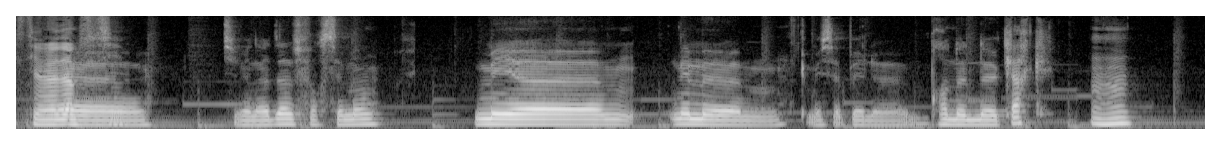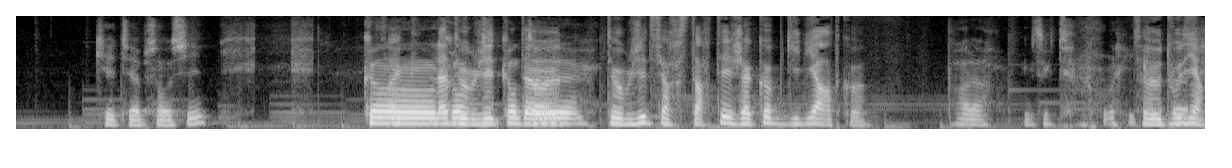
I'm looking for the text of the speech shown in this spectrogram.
Steven Adams aussi. Euh, Steven Adams, forcément. Mais euh, même, euh, comment il s'appelle Brandon Clark, Mhm. qui a été absent aussi. Quand, là, t'es obligé obligé de faire starter Jacob Gilliard quoi. Voilà, exactement. Ça veut tout dire.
